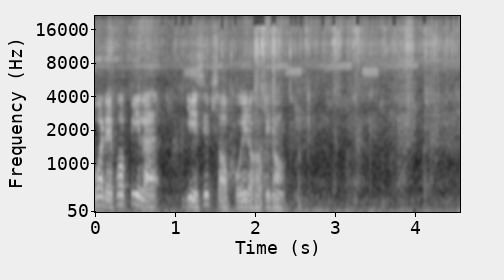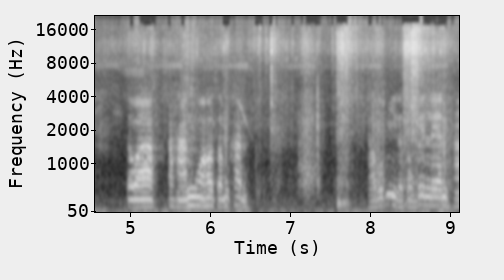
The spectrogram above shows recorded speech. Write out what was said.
ว่าได้พ่อปีละยี่สิบสอบปุ๋ยหรอกครับพี่น้อง แต่ว่าอาหารงัวเขาสำคัญถ้าบ่มีก็ต้องไปแลนหา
